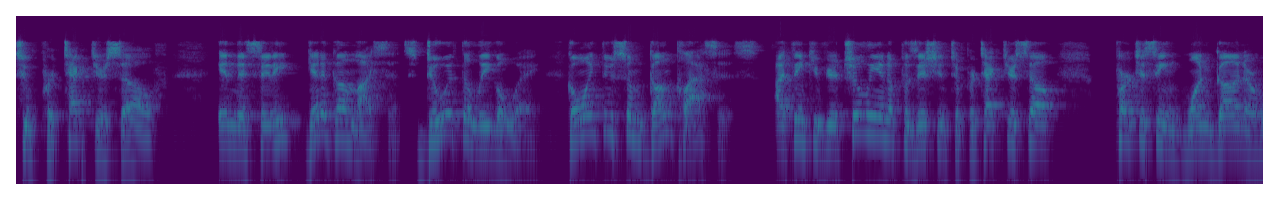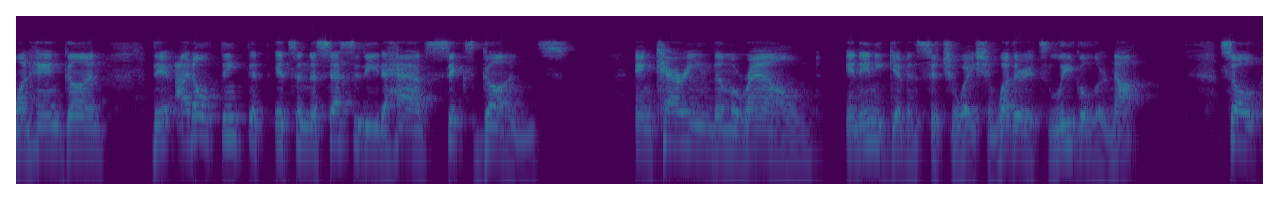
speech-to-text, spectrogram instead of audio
to protect yourself in this city, get a gun license. Do it the legal way. Going through some gun classes. I think if you're truly in a position to protect yourself, purchasing one gun or one handgun there I don't think that it's a necessity to have six guns and carrying them around in any given situation, whether it's legal or not. So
